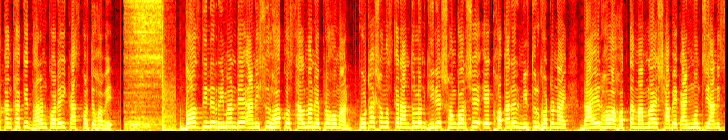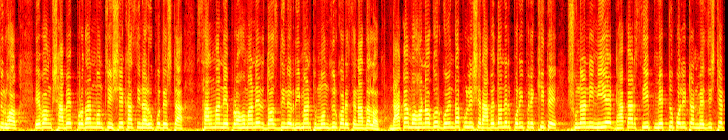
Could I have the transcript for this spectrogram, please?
আকাঙ্ক্ষাকে ধারণ করেই কাজ করতে হবে। দশ দিনের রিমান্ডে আনিসুল হক ও সালমান এফ রহমান কোটা সংস্কার আন্দোলন ঘিরে সংঘর্ষে এক হকারের মৃত্যুর ঘটনায় দায়ের হওয়া হত্যা মামলায় সাবেক আইনমন্ত্রী আনিসুল হক এবং সাবেক প্রধানমন্ত্রী শেখ হাসিনার উপদেষ্টা সালমান এফ রহমানের দশ দিনের রিমান্ড মঞ্জুর করেছেন আদালত। ঢাকা মহানগর গোয়েন্দা পুলিশের আবেদনের পরিপ্রেক্ষিতে শুনানি নিয়ে ঢাকার চিফ মেট্রোপলিটন ম্যাজিস্ট্রেট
